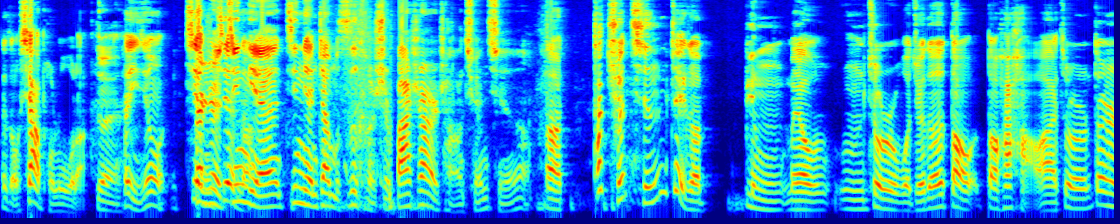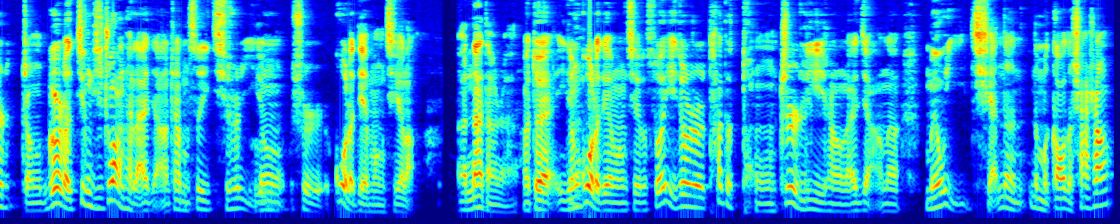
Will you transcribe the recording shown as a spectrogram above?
在走下坡路了，对他已经渐但是今年今年詹姆斯可是八十二场全勤啊，啊，他全勤这个并没有，嗯，就是我觉得倒倒还好啊，就是但是整个的竞技状态来讲，詹姆斯其实已经是过了巅峰期了。啊，那当然，啊，对，已经过了巅峰期了，所以就是他的统治力上来讲呢，没有以前的那么高的杀伤，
